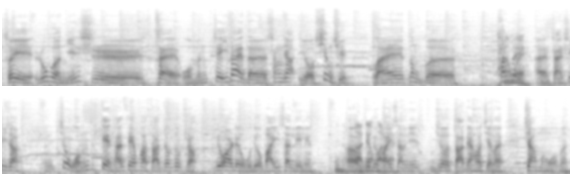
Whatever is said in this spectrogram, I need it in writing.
所以如果您是在我们这一代的商家有兴趣来弄个摊位，呃，展示一下，嗯，就我们的电台电话大家都知道，六二六五六八一三零零，啊，五六八一三零，你就打电话进来加盟我们。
